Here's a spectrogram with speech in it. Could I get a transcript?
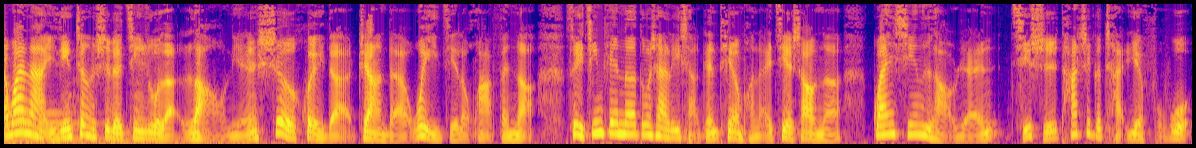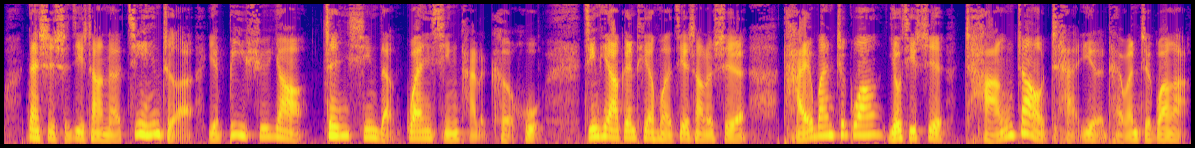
台湾呢，已经正式的进入了老年社会的这样的位阶的划分了。所以今天呢，东山里想跟听众朋友来介绍呢，关心老人，其实它是个产业服务，但是实际上呢，经营者也必须要真心的关心他的客户。今天要跟听众朋友介绍的是台湾之光，尤其是长照产业的台湾之光啊。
